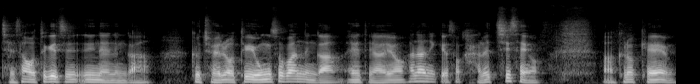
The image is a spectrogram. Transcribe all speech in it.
제사 어떻게 지내는가, 그 죄를 어떻게 용서받는가에 대하여 하나님께서 가르치세요. 아, 그렇게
